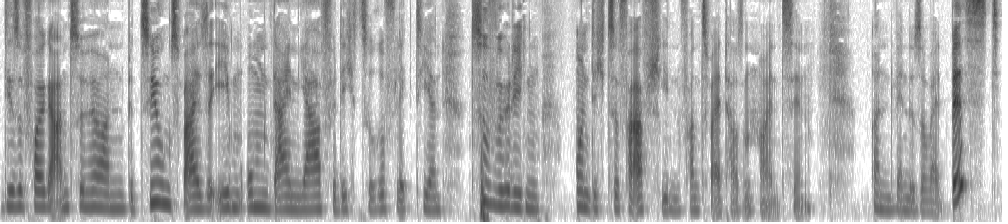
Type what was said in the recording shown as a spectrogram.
diese Folge anzuhören, beziehungsweise eben um dein Jahr für dich zu reflektieren, zu würdigen und dich zu verabschieden von 2019. Und wenn du soweit bist,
